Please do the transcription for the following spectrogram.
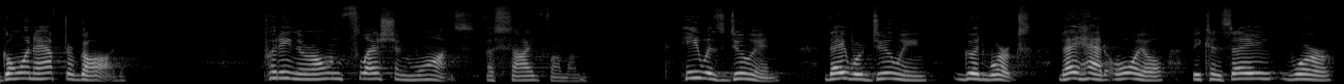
going after God, putting their own flesh and wants aside from them. He was doing, they were doing good works. They had oil because they were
